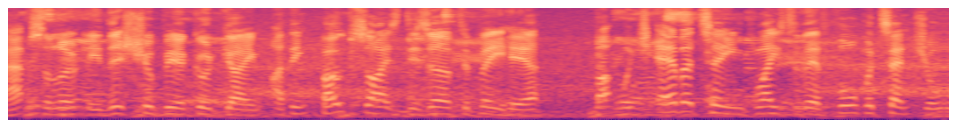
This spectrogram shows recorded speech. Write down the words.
Absolutely, this should be a good game. I think both sides deserve to be here but whichever team plays to their full potential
